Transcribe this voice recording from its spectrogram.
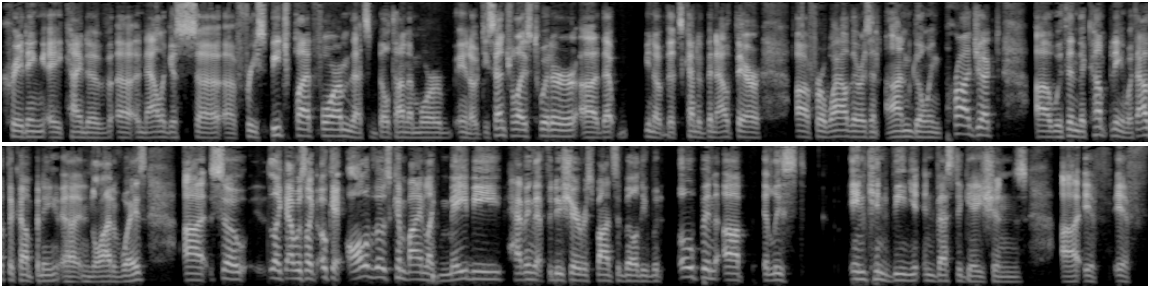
creating a kind of uh, analogous uh, free speech platform that's built on a more you know decentralized Twitter that you know that's kind of been out there uh, for a while. There is an ongoing project uh, within the company and without the company uh, in a lot of ways. so like I was like okay, all of those combined like maybe having that fiduciary responsibility would open up at least inconvenient investigations uh, if if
